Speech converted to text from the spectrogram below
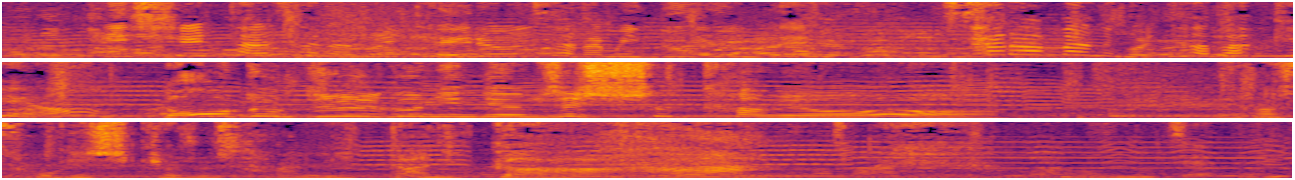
보기 싫다는 사람을 데려온 사람이 누군데 사람 많은 걸 타박해요. 너도 늙은이 냄새 싫다며 내가 소개시켜줄 사람이 있다니까 언제는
